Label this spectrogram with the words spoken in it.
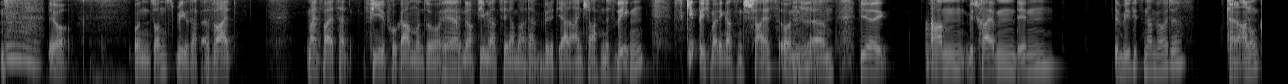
ja. Und sonst, wie gesagt, es war halt. Meins war jetzt halt viel Programm und so. Ich Ja. könnte noch viel mehr erzählen, aber da würdet ihr alle einschlafen. Deswegen skippe ich mal den ganzen Scheiß und Mhm. ähm, wir haben, wir schreiben den. Den wievielsten haben wir heute? Keine Ahnung,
